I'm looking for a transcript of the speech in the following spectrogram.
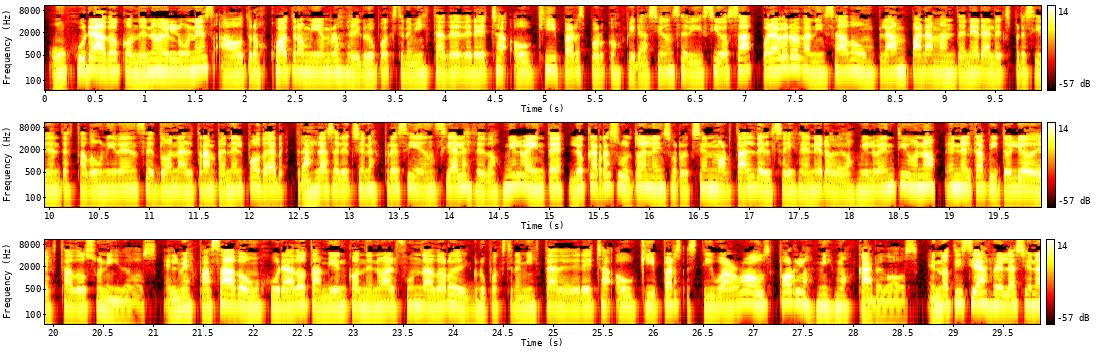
Un jurado condenó el lunes a otros cuatro miembros del grupo extremista de derecha Oath Keepers por conspiración sediciosa por haber organizado un plan para mantener al expresidente estadounidense Donald Trump en el poder tras las elecciones presidenciales de 2020, lo que resultó en la insurrección mortal del 6 de enero de 2021 en el Capitolio de Estados Unidos. El mes pasado, un jurado también condenó al fundador del grupo extremista de derecha Oath Keepers, Stewart Rose, por los mismos cargos. En noticias relacionadas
